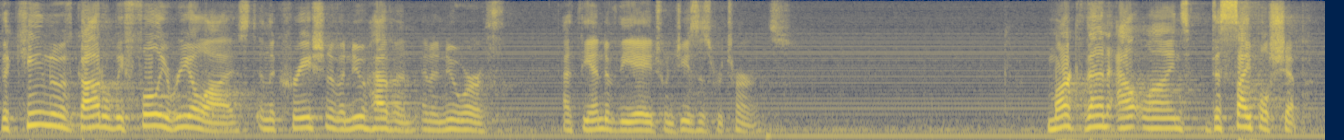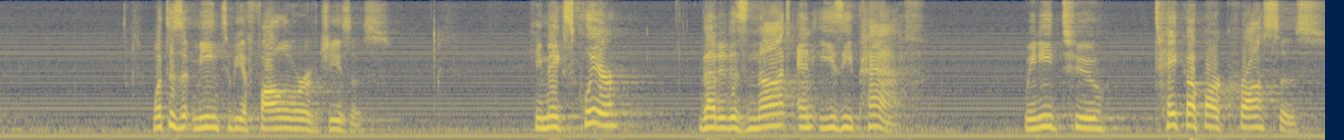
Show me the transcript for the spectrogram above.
the kingdom of God will be fully realized in the creation of a new heaven and a new earth at the end of the age when Jesus returns. Mark then outlines discipleship. What does it mean to be a follower of Jesus? He makes clear that it is not an easy path. We need to take up our crosses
